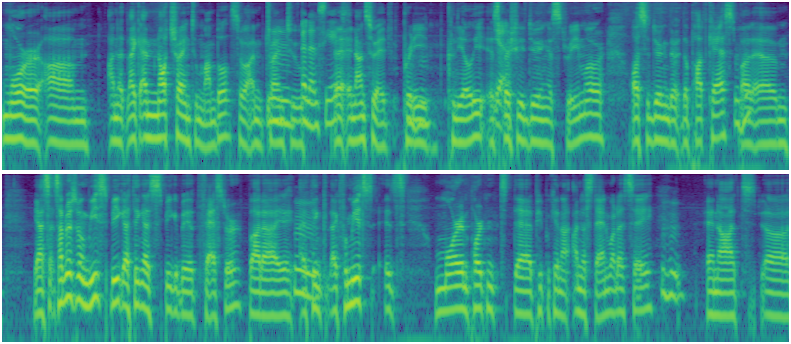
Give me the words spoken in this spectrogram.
more. Um, like I'm not trying to mumble, so I'm trying to enunciate. uh, enunciate pretty clearly, especially during a stream or also during the the podcast. But um, yeah, so, sometimes when we speak, I think I speak a bit faster. But I I think like for me, it's it's more important that people can understand what I say. And not, uh,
